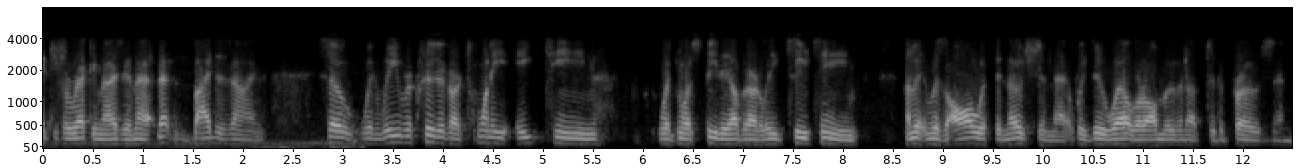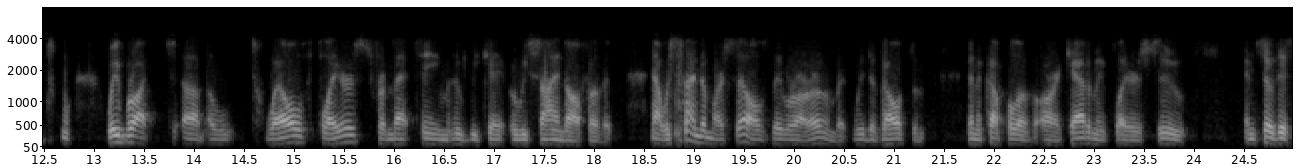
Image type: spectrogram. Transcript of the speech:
Thank you for recognizing that. That's by design. So when we recruited our 2018, what was Speedy Elbert, our League Two team, I mean, it was all with the notion that if we do well, we're all moving up to the pros. And we brought uh, 12 players from that team who became who we signed off of it. Now we signed them ourselves; they were our own, but we developed them. And a couple of our academy players too. And so this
